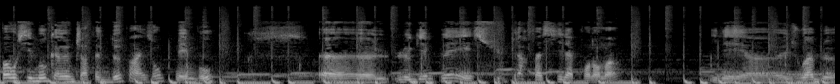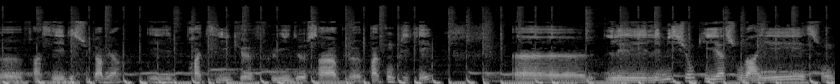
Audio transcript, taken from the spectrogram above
pas aussi beau qu'un Uncharted 2 par exemple, mais beau. Euh, le gameplay est super facile à prendre en main. Il est euh, jouable, euh, enfin c'est il est super bien. Il est pratique, fluide, simple, pas compliqué. les, les missions qu'il y a sont variées, sont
